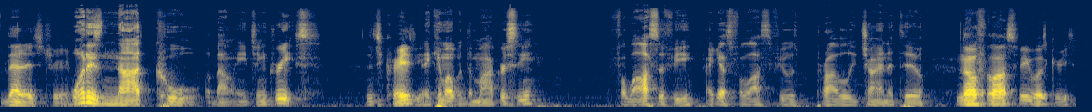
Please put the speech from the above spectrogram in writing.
That is true. What is not cool about ancient Greece? It's crazy. They came up with democracy, philosophy. I guess philosophy was probably China too. No, philosophy was Greece.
